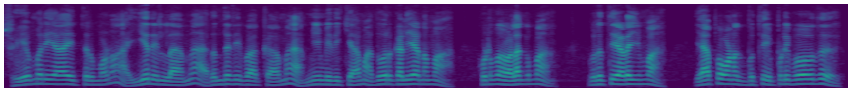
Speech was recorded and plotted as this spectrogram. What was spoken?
சுயமரியாதை திருமணம் ஐயர் இல்லாமல் அருந்ததி பார்க்காம அம்மி மிதிக்காமல் அது ஒரு கல்யாணமா? குடும்பம் வழங்குமா? விருத்தி அடையுமா? ஏப்போ உனக்கு புத்தி இப்படி போகுது?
